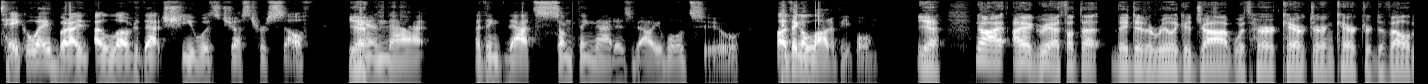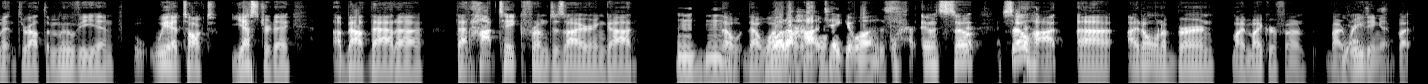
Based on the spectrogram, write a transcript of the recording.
takeaway, but I I loved that she was just herself Yeah. and that I think that's something that is valuable to I think a lot of people. Yeah. No, I, I agree. I thought that they did a really good job with her character and character development throughout the movie. And we had talked yesterday about that uh that hot take from Desiring God Mhm. The, that What a hot take it was. It was so so hot. Uh, I don't want to burn my microphone by Yes. reading it, but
